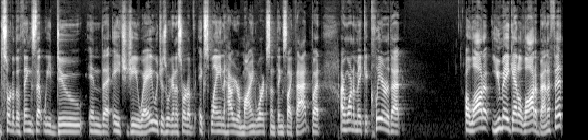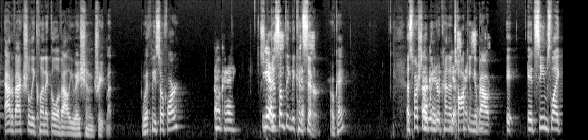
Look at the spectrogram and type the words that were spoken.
sort of the things that we do in the HG way, which is we're going to sort of explain how your mind works and things like that. But I want to make it clear that a lot of you may get a lot of benefit out of actually clinical evaluation and treatment. With me so far? Okay. So Yes, just something to yes. consider, okay? Especially when you're kind of yes, talking about it it seems like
